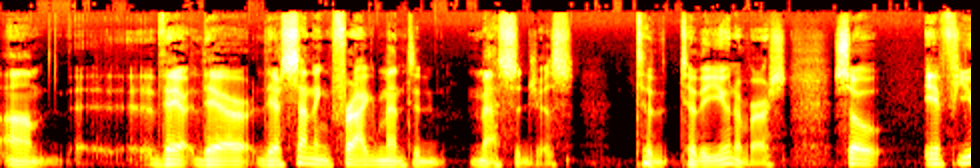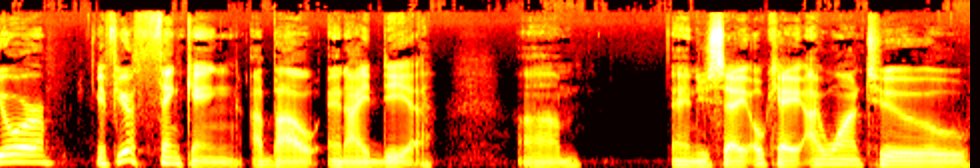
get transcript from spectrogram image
Um, they're they're they're sending fragmented messages to to the universe. So if you're if you're thinking about an idea, um, and you say, okay, I want to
